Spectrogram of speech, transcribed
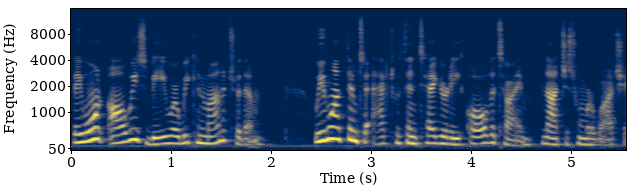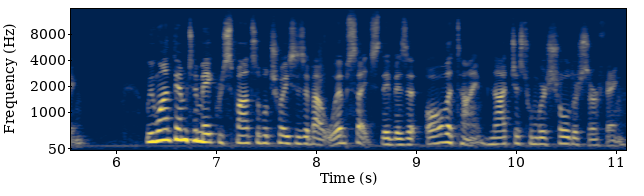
They won't always be where we can monitor them. We want them to act with integrity all the time, not just when we're watching. We want them to make responsible choices about websites they visit all the time, not just when we're shoulder surfing.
